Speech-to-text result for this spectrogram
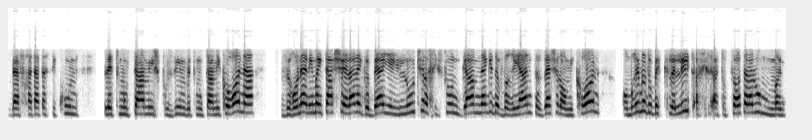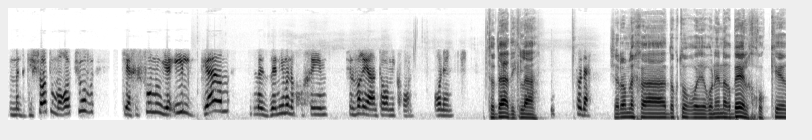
בהפחתת הסיכון לתמותה מאשפוזים ותמותה מקורונה, ורונן, אם הייתה שאלה לגבי היעילות של החיסון גם נגד הווריאנט הזה של האומיקרון, אומרים לנו בכללית, התוצאות הללו מדגישות ומראות שוב כי החיסון הוא יעיל גם לזנים הנוכחיים של וריאנט האומיקרון. רונן. תודה, דקלה. תודה. שלום לך, דוקטור רונן ארבל, חוקר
